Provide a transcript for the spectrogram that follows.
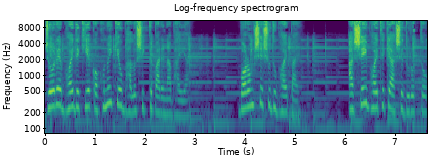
জোরে ভয় দেখিয়ে কখনোই কেউ ভালো শিখতে পারে না ভাইয়া। বরং সে শুধু ভয় পায়। আর সেই ভয় থেকে আসে দূরত্ব,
